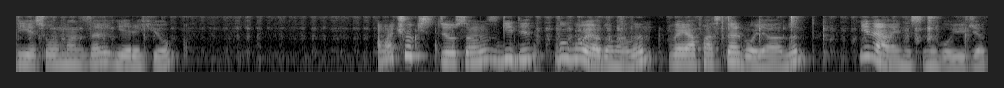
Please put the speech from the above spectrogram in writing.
diye sormanıza gerek yok. Ama çok istiyorsanız gidin bu boyadan alın veya pastel boya alın. Yine aynısını boyayacak.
